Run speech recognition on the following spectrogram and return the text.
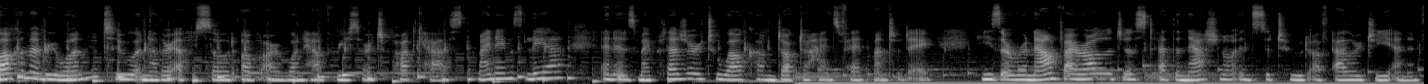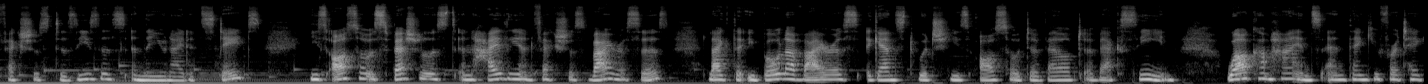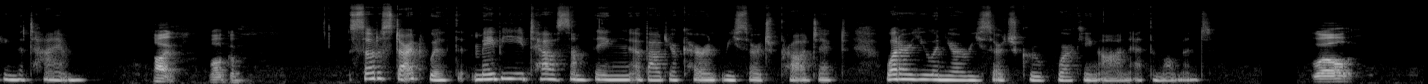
Welcome, everyone, to another episode of our One Health Research podcast. My name is Leah, and it is my pleasure to welcome Dr. Heinz Feldmann today. He's a renowned virologist at the National Institute of Allergy and Infectious Diseases in the United States. He's also a specialist in highly infectious viruses, like the Ebola virus, against which he's also developed a vaccine. Welcome, Heinz, and thank you for taking the time. Hi, welcome. So, to start with, maybe tell something about your current research project. What are you and your research group working on at the moment? Well,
